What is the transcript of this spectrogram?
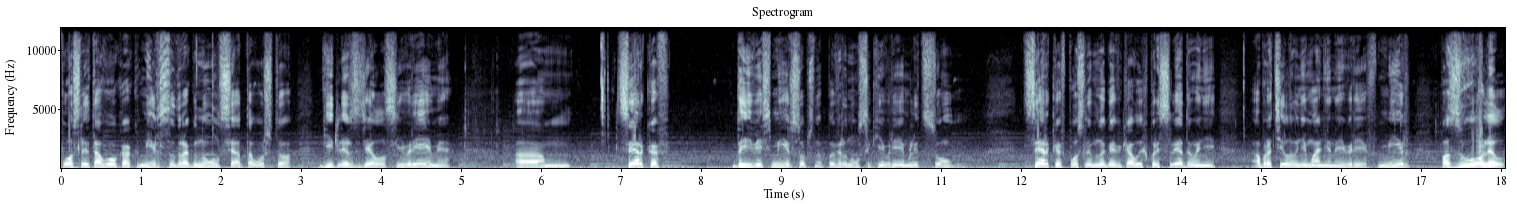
После того, как мир содрогнулся от того, что Гитлер сделал с евреями, церковь, да и весь мир, собственно, повернулся к евреям лицом. Церковь после многовековых преследований обратила внимание на евреев. Мир позволил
